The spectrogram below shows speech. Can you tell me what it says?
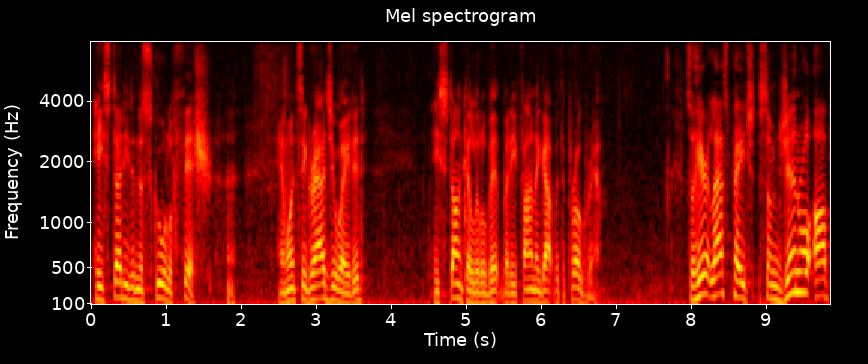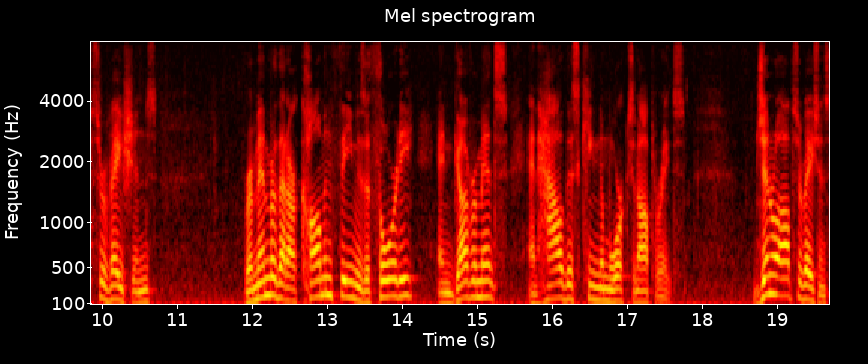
He studied in the school of fish. and once he graduated, he stunk a little bit, but he finally got with the program. So, here at last page, some general observations. Remember that our common theme is authority and governments and how this kingdom works and operates. General observations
